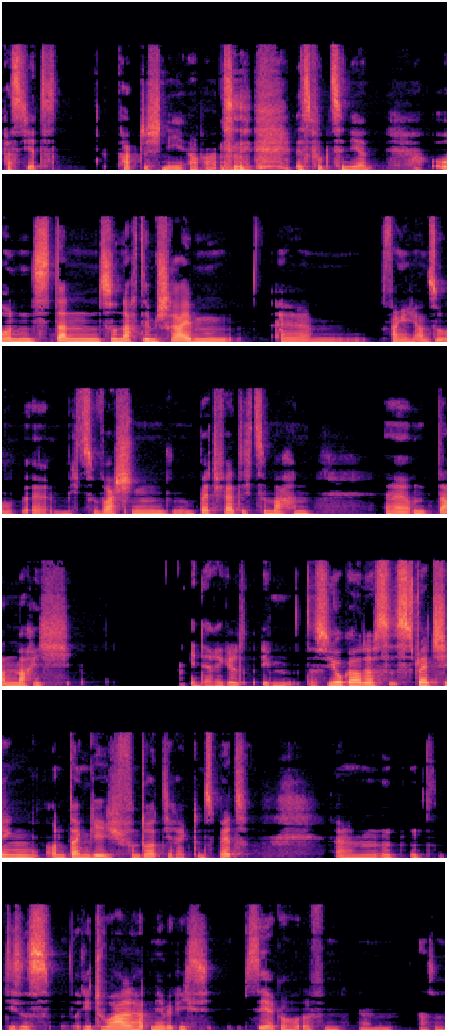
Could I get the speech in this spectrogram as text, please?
passiert praktisch nie, aber es funktioniert. Und dann so nach dem Schreiben ähm, fange ich an, so äh, mich zu waschen, Bett fertig zu machen. Äh, und dann mache ich in der Regel eben das Yoga, das Stretching und dann gehe ich von dort direkt ins Bett ähm, und dieses Ritual hat mir wirklich sehr geholfen. Ähm, also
